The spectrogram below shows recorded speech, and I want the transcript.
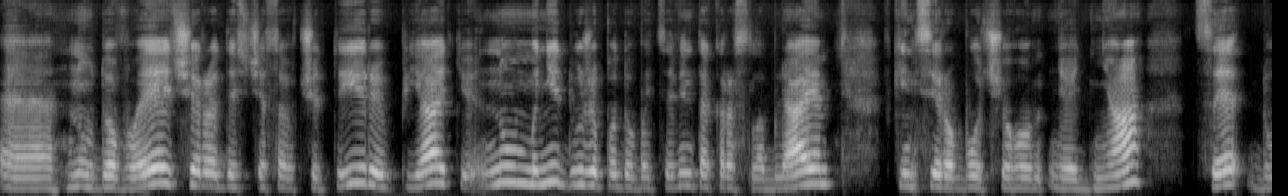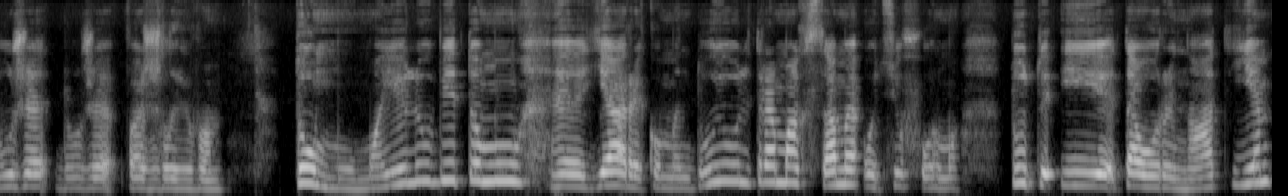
е, ну, до вечора, десь часов 4-5. Ну, Мені дуже подобається. Він так розслабляє в кінці робочого дня. Це дуже-дуже важливо. Тому, мої любі, тому я рекомендую ультрамаг саме оцю форму. Тут і тауринат є,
